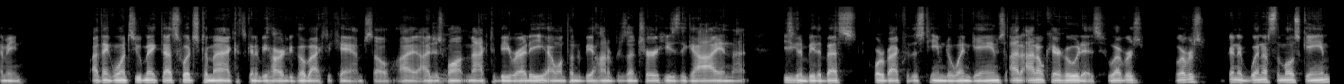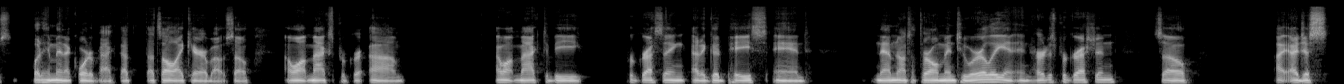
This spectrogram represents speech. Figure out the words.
I mean, I think once you make that switch to Mac, it's going to be hard to go back to Cam. So I, I just want Mac to be ready. I want them to be 100% sure he's the guy and that he's going to be the best quarterback for this team to win games. I, I don't care who it is. Whoever's whoever's going to win us the most games, put him in a quarterback. That's that's all I care about. So I want Max. Um, I want Mac to be progressing at a good pace and them not to throw him in too early and, and hurt his progression. So I, I just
